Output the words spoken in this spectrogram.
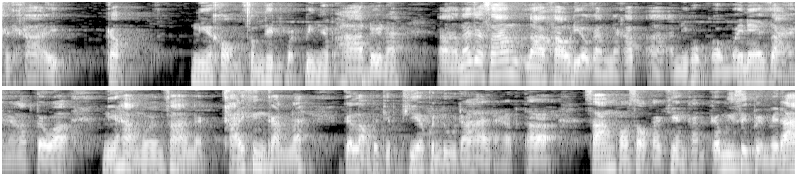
คล้ายๆกับเนื้อของสมเด็จวัดปิญญาภาด้วยนะ อ่าน่าจะสร้างราคราเดียวกันนะครับอ่าอันนี้ผมก็ไม่แน่ใจนะครับ แต่ว่าเนื้อหามวลสารเนี่ยคล้ายคลึงกันนะก็ลองไปเทียบเทียบกันดูได้นะครับ ถ้าสร้างพอสอใกล้เคียงกัน ก็มีสิทธิ์เป็นไปได้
